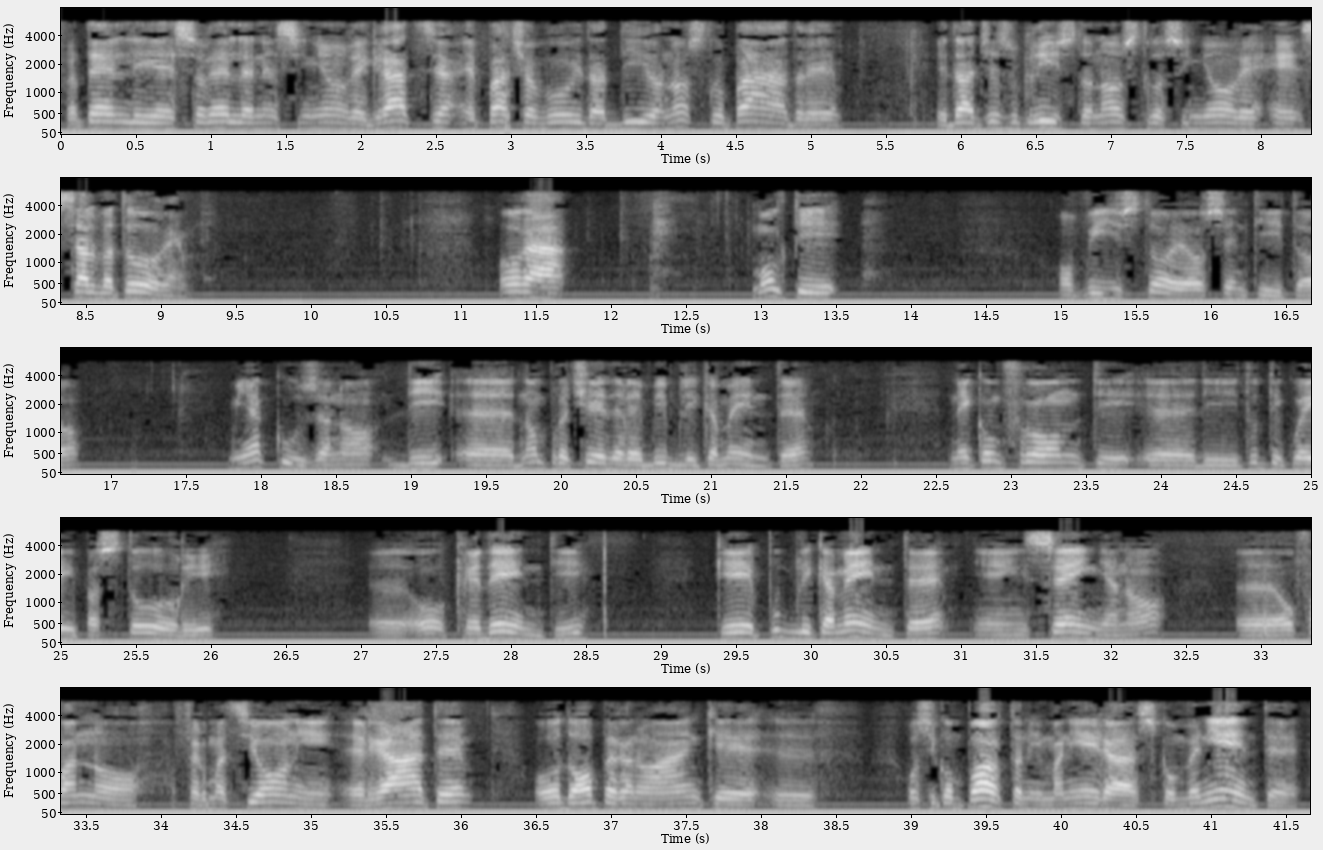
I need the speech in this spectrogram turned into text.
Fratelli e sorelle nel Signore, grazia e pace a voi da Dio nostro Padre e da Gesù Cristo nostro Signore e Salvatore. Ora, molti ho visto e ho sentito mi accusano di eh, non procedere biblicamente nei confronti eh, di tutti quei pastori eh, o credenti che pubblicamente eh, insegnano eh, o fanno affermazioni errate o operano anche eh, o si comportano in maniera sconveniente,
